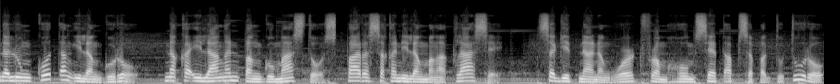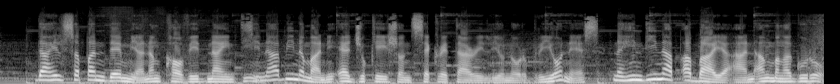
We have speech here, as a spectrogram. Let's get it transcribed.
Nalungkot ang ilang guro, na kailangan pang gumastos para sa kanilang mga klase, sa gitna ng work from home setup sa pagtuturo, dahil sa pandemya ng COVID-19. Sinabi naman ni Education Secretary Leonor Briones, na hindi napabayaan ang mga guro.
